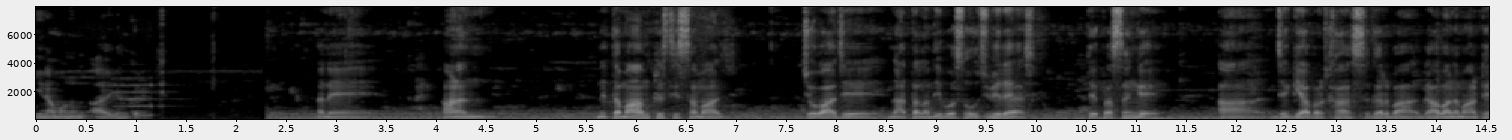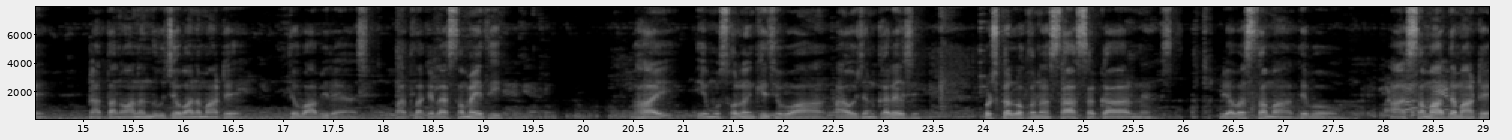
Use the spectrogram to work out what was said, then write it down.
ઇનામોનું આયોજન કરીએ છીએ. અને આણંદની તમામ ખ્રિસ્તી સમાજ જો આજે નાતાલના દિવસો ઉજવી રહ્યા છે, તે પ્રસંગે આ જગ્યા પર ખાસ ગરબા ગાવાના માટે નાતાનો આનંદ ઉજવવાના માટે તેઓ આવી રહ્યા છે. પાછલા કેટલા સમયથી ભાઈ એ સોલંકી જેવો આ આયોજન કરે છે પુષ્કળ લોકોના સાથ સહકારને વ્યવસ્થામાં તેઓ આ સમાજ માટે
